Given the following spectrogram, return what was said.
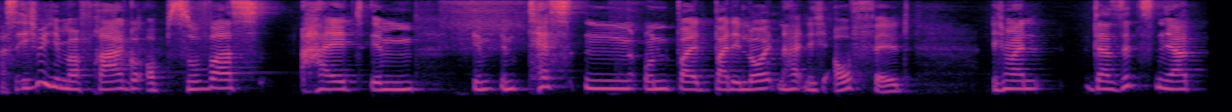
Was ich mich immer frage, ob sowas halt im im, im Testen und bei, bei den Leuten halt nicht auffällt. Ich meine, da sitzen ja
